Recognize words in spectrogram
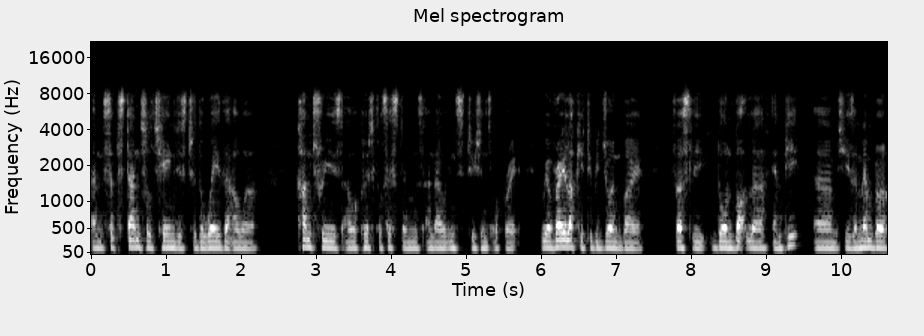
and substantial changes to the way that our countries, our political systems, and our institutions operate. We are very lucky to be joined by, firstly, Dawn Butler MP. Um, she's a member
